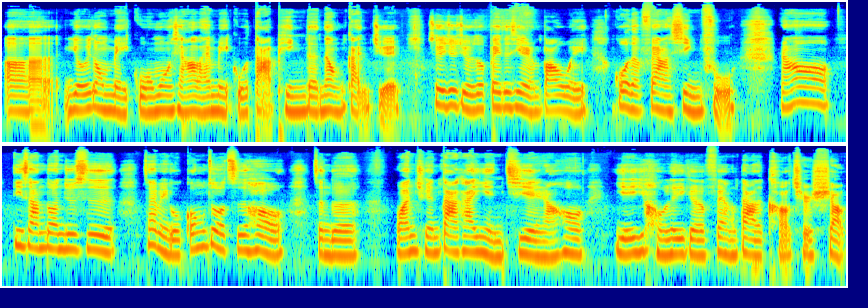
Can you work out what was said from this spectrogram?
呃有一种美国梦，想要来美国打拼的那种感觉，所以就觉得说被这些人包。为过得非常幸福，然后第三段就是在美国工作之后，整个完全大开眼界，然后也有了一个非常大的 culture shock，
